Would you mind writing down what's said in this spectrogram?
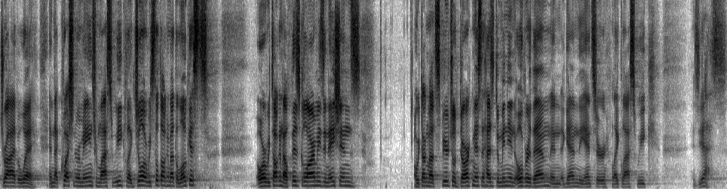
drive away. And that question remains from last week like, Joel, are we still talking about the locusts? Or are we talking about physical armies and nations? Are we talking about spiritual darkness that has dominion over them? And again, the answer, like last week, is yes.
